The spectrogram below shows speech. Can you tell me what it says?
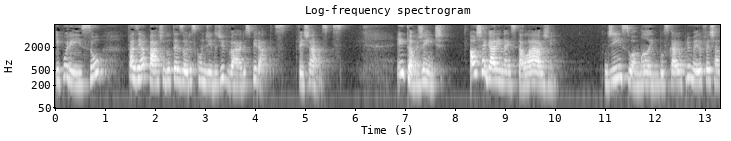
e por isso fazia parte do tesouro escondido de vários piratas. Fecha aspas. Então, gente, ao chegarem na estalagem, Jim e sua mãe buscaram primeiro fechar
